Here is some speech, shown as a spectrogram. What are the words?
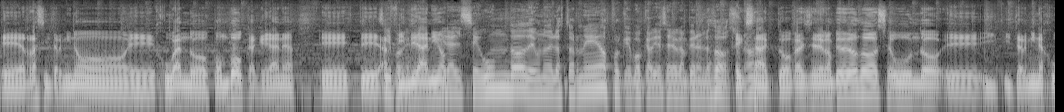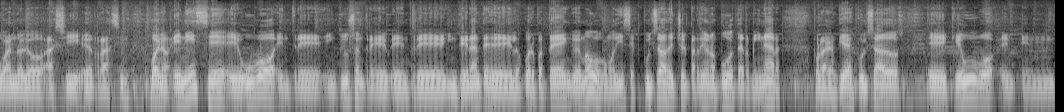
eh, Racing terminó eh, jugando con Boca, que gana este, a Sí, fin de año? Era el segundo de uno de los torneos porque Boca había salido campeón en los dos. ¿no? Exacto, Boca salió campeón de los dos, segundo, eh, y, y termina jugándolo allí el Racing. Bueno, en ese eh, hubo entre, incluso entre, entre integrantes de los cuerpos técnicos y demás, hubo como 10 expulsados. De hecho, el partido no pudo terminar por la cantidad de expulsados eh, que hubo en, en,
